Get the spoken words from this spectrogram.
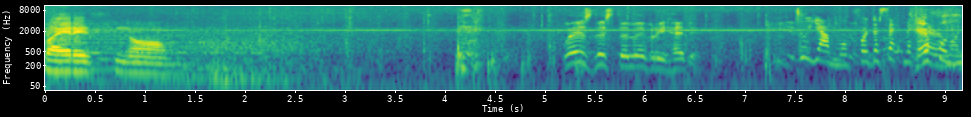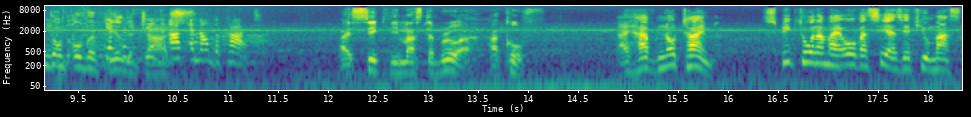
Fire is norm. Where's this delivery headed? To Yamu for the Sekhmet Careful ceremony. you don't Get overfill them the filled jars. up and on the cart. I seek the master brewer, Harkuf. I have no time. Speak to one of my overseers if you must.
